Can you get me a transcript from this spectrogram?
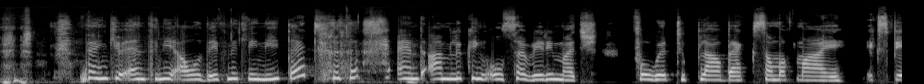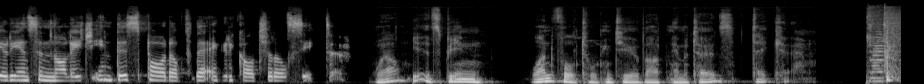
Thank you, Anthony. I will definitely need that, and I'm looking also very much forward to plow back some of my experience and knowledge in this part of the agricultural sector. Well, it's been wonderful talking to you about nematodes. Take care.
